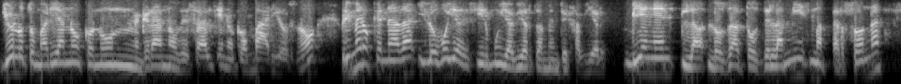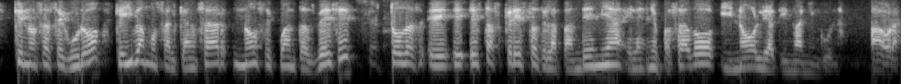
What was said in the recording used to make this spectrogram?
yo lo tomaría no con un grano de sal, sino con varios, ¿no? Primero que nada, y lo voy a decir muy abiertamente, Javier, vienen los datos de la misma persona que nos aseguró que íbamos a alcanzar no sé cuántas veces todas eh, eh, estas crestas de la pandemia el año pasado y no le atinó a ninguna. Ahora,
